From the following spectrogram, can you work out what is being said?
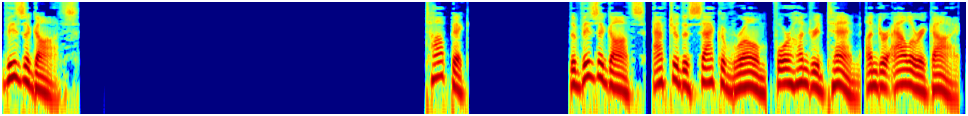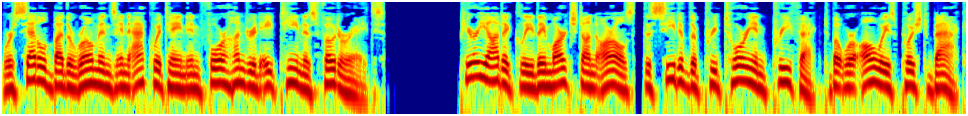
Visigoths the Visigoths, after the sack of Rome 410 under Alaric I, were settled by the Romans in Aquitaine in 418 as foederates. Periodically they marched on Arles, the seat of the Praetorian prefect but were always pushed back.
